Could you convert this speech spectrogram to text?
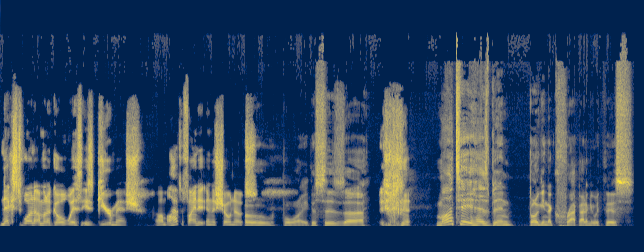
Next one I'm gonna go with is Gear Mesh. Um, I'll have to find it in the show notes. Oh boy, this is uh Monte has been bugging the crap out of me with this,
